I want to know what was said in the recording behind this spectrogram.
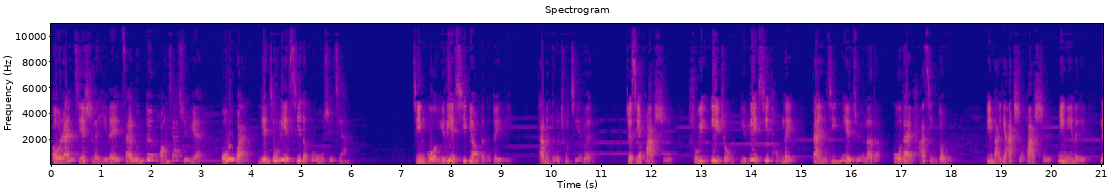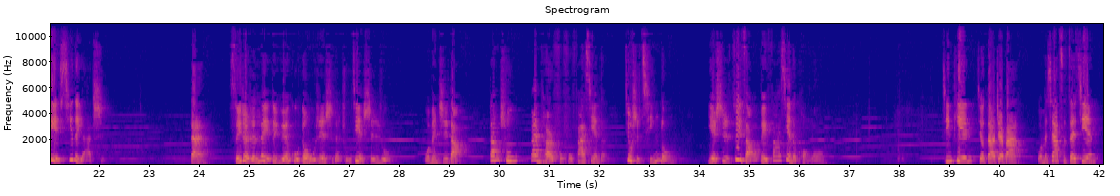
偶然结识了一位在伦敦皇家学院博物馆研究鬣蜥的博物学家。经过与鬣蜥标本的对比，他们得出结论：这些化石属于一种与鬣蜥同类但已经灭绝了的。古代爬行动物，并把牙齿化石命名为鬣蜥的牙齿。但随着人类对远古动物认识的逐渐深入，我们知道，当初曼特尔夫妇发现的就是禽龙，也是最早被发现的恐龙。今天就到这吧，我们下次再见。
